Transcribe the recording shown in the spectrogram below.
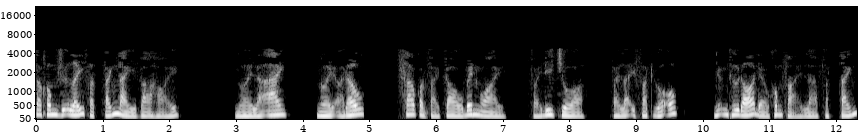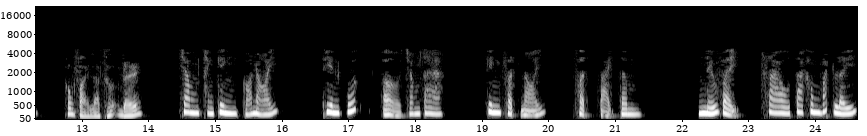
sao không giữ lấy Phật tánh này và hỏi, người là ai, người ở đâu, sao còn phải cầu bên ngoài, phải đi chùa, phải lạy Phật gỗ, những thứ đó đều không phải là Phật tánh, không phải là Thượng Đế. Trong Thánh Kinh có nói, Thiên Quốc ở trong ta, Kinh Phật nói, Phật tại tâm. Nếu vậy, sao ta không bắt lấy?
